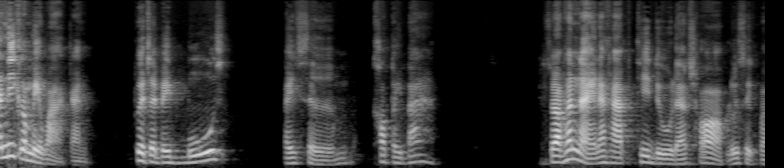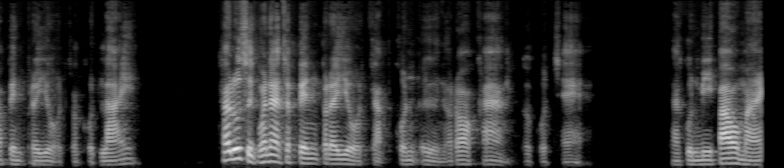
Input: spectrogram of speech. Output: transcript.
อันนี้ก็ไม่ว่ากัน เพื่อจะไปบูสต์ไปเสริมเข้าไปบ้างสำหรับท่านไหนนะครับที่ดูแล้วชอบรู้สึกว่าเป็นประโยชน์ก็กดไลค์ ถ้ารู้สึกว่าน่าจะเป็นประโยชน์กับคนอื่นรอบข้างก็กดแชร์ ถ้าคุณมีเป้าหมาย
